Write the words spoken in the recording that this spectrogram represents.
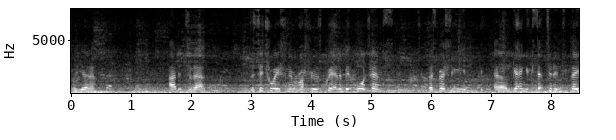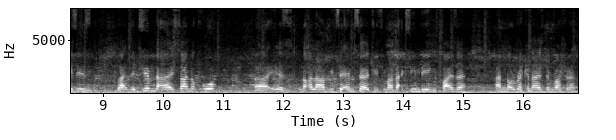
But yeah, added to that, the situation in Russia is getting a bit more tense, especially um, getting accepted into places like the gym that I signed up for uh, is not allowed me to enter due to my vaccine being Pfizer and not recognized in Russia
